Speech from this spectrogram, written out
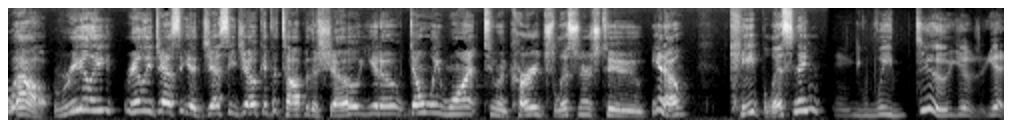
Wow, really? Really, Jesse? A Jesse joke at the top of the show? You know, don't we want to encourage listeners to, you know, keep listening? We do. You, yeah,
